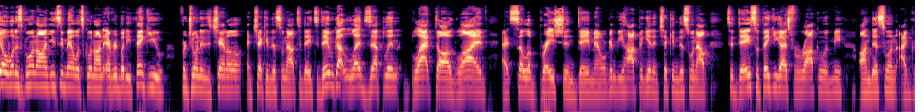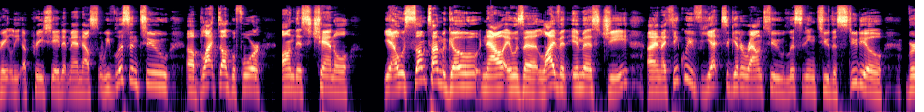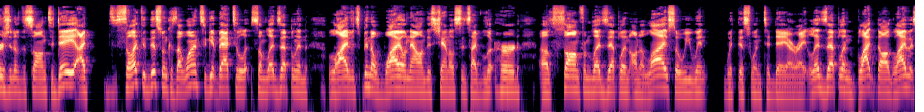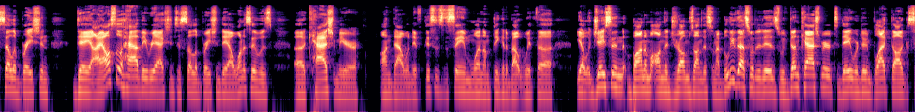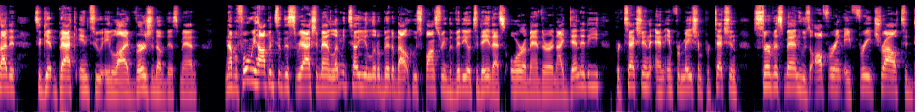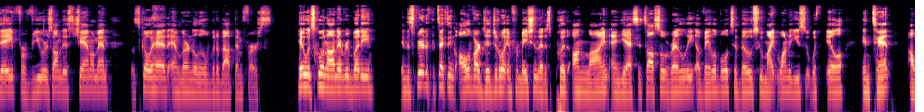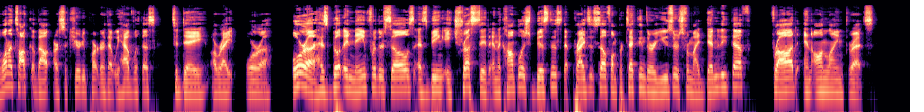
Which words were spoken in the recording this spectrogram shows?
Yo, what is going on, YouTube man? What's going on, everybody? Thank you for joining the channel and checking this one out today. Today we got Led Zeppelin Black Dog live at Celebration Day, man. We're gonna be hopping in and checking this one out today. So thank you guys for rocking with me on this one. I greatly appreciate it, man. Now we've listened to uh, Black Dog before on this channel. Yeah, it was some time ago now. It was a uh, live at MSG, and I think we've yet to get around to listening to the studio version of the song. Today, I selected this one because I wanted to get back to some Led Zeppelin live. It's been a while now on this channel since I've heard a song from Led Zeppelin on a live, so we went with this one today. All right, Led Zeppelin, Black Dog, live at Celebration Day. I also have a reaction to Celebration Day. I want to say it was uh, Kashmir on that one. If this is the same one I'm thinking about with uh yeah, with Jason Bonham on the drums on this one. I believe that's what it is. We've done Kashmir today. We're doing Black Dog. Excited to get back into a live version of this, man. Now, before we hop into this reaction, man, let me tell you a little bit about who's sponsoring the video today. That's Aura, man. They're an identity protection and information protection service, man, who's offering a free trial today for viewers on this channel, man. Let's go ahead and learn a little bit about them first. Hey, what's going on, everybody? In the spirit of protecting all of our digital information that is put online, and yes, it's also readily available to those who might want to use it with ill intent, I want to talk about our security partner that we have with us today, all right, Aura. Aura has built a name for themselves as being a trusted and accomplished business that prides itself on protecting their users from identity theft, fraud, and online threats.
